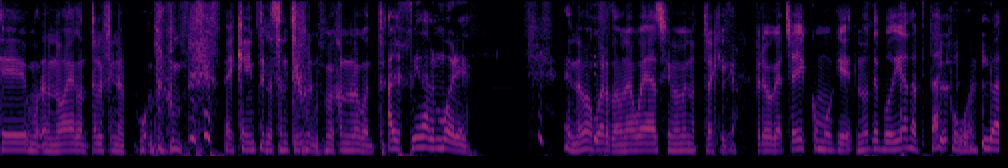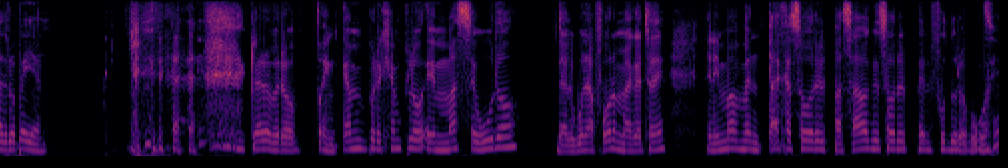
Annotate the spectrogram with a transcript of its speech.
Eh, bueno, no voy a contar el final, es que es interesante, bueno, mejor no lo cuento. Al final muere. Eh, No me acuerdo, una wea así más o menos trágica. Pero, ¿cachai? Es como que no te podías adaptar, pues, weón. Lo atropellan. Claro, pero en cambio, por ejemplo, es más seguro de alguna forma, ¿cachai? Tenéis más ventajas sobre el pasado que sobre el, el futuro, pues. Sí.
